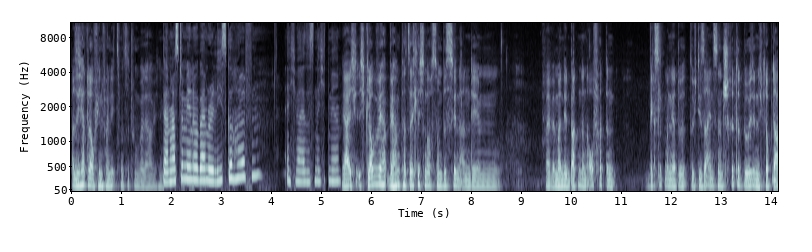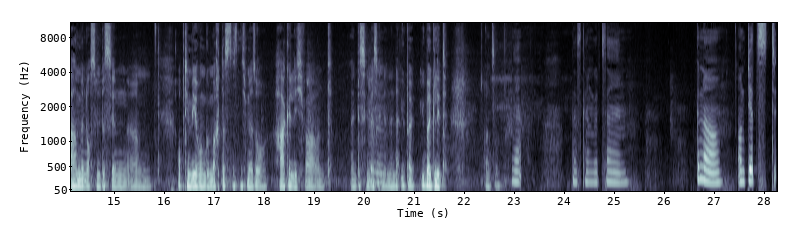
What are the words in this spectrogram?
Also ich hatte da auf jeden Fall nichts mehr zu tun, weil da habe ich Dann hast du mir nur beim Release geholfen? Ich weiß es nicht mehr. Ja, ich, ich glaube, wir, wir haben tatsächlich noch so ein bisschen an dem, weil wenn man den Button dann aufhat, dann wechselt man ja durch, durch diese einzelnen Schritte durch und ich glaube, da mhm. haben wir noch so ein bisschen ähm, Optimierung gemacht, dass das nicht mehr so hakelig war und ein bisschen besser mhm. ineinander über, überglitt und so. Ja, das kann gut sein. Genau. Und jetzt,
